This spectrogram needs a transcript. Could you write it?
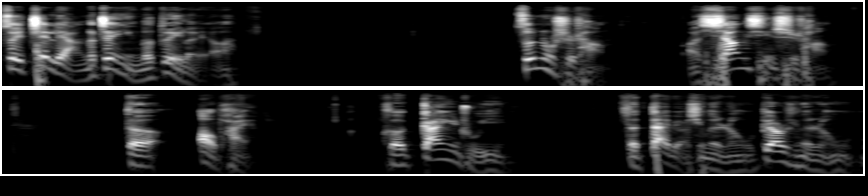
所以这两个阵营的对垒啊，尊重市场啊，相信市场。的奥派和干预主义的代表性的人物、标志性的人物，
